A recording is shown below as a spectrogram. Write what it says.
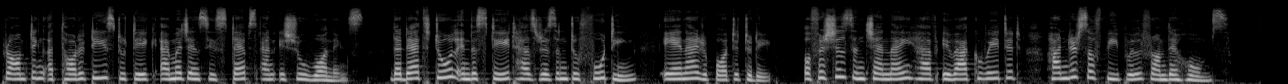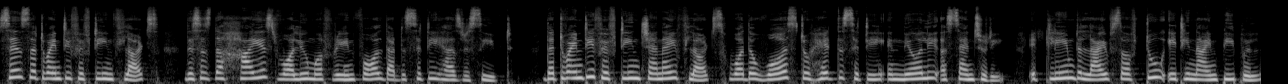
prompting authorities to take emergency steps and issue warnings. The death toll in the state has risen to 14, ANI reported today. Officials in Chennai have evacuated hundreds of people from their homes. Since the 2015 floods, this is the highest volume of rainfall that the city has received. The 2015 Chennai floods were the worst to hit the city in nearly a century. It claimed the lives of 289 people,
